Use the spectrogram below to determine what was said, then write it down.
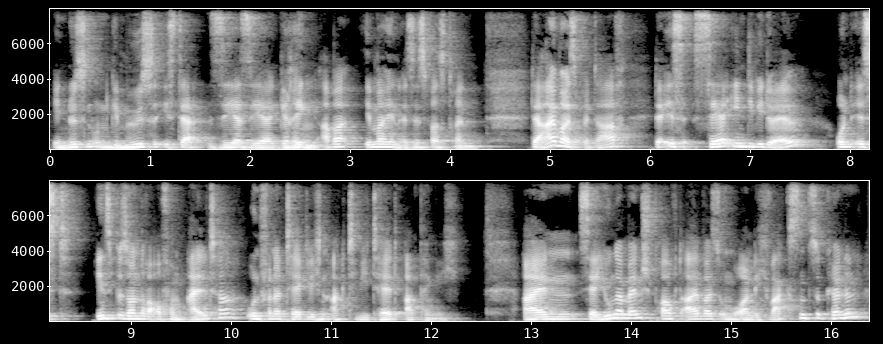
in Nüssen und Gemüse ist er sehr, sehr gering. Aber immerhin, es ist was drin. Der Eiweißbedarf der ist sehr individuell und ist insbesondere auch vom Alter und von der täglichen Aktivität abhängig. Ein sehr junger Mensch braucht Eiweiß, um ordentlich wachsen zu können.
